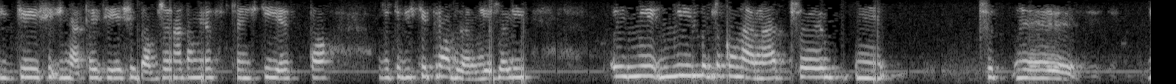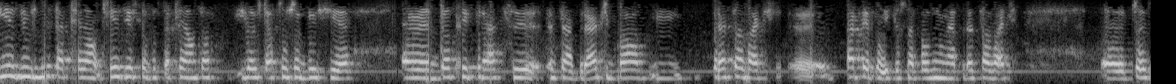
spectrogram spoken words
dzieje się inaczej, dzieje się dobrze, natomiast w części jest to rzeczywiście problem. Jeżeli y, nie, nie jestem przekonana, czy, mm, czy y, jest już wystarczająco, czy jest jeszcze wystarczająca ilość czasu, żeby się e, do tej pracy zabrać, bo mm, pracować, e, partia polityczna powinna pracować e, przez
